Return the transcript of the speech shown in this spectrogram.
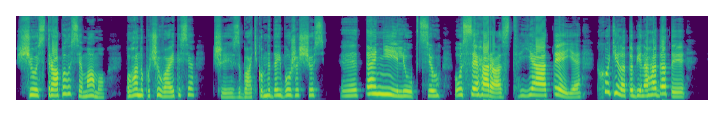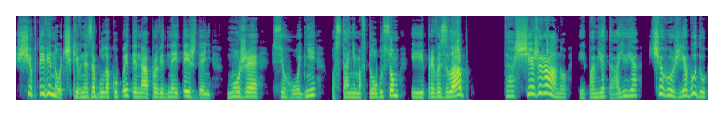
Щось трапилося, мамо? Погано почуваєтеся? Чи з батьком, не дай Боже, щось? Е, та ні, Любцю, усе гаразд. Я теє. Хотіла тобі нагадати, щоб ти віночків не забула купити на провідний тиждень. Може, сьогодні останнім автобусом і привезла б? Та ще ж рано, і пам'ятаю я, чого ж я буду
